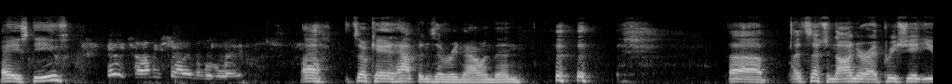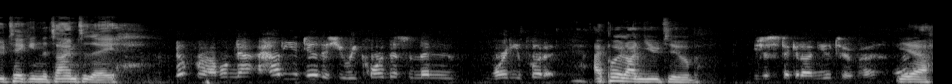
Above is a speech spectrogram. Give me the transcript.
Hey, Steve. Hey, Tommy. Sorry I'm a little late. Uh, it's okay. It happens every now and then. uh, it's such an honor. I appreciate you taking the time today. No problem. Now, how do you do this? You record this, and then where do you put it? I put it on YouTube. You just stick it on YouTube, huh? Yeah.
